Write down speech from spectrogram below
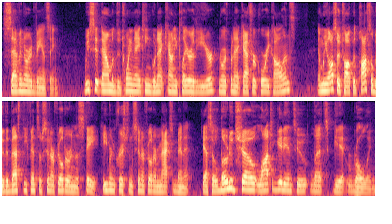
seven are advancing. We sit down with the 2019 Gwinnett County Player of the Year, North Gwinnett catcher Corey Collins, and we also talk with possibly the best defensive center fielder in the state, Hebron Christian center fielder Max Bennett. Yeah, so loaded show, lot to get into. Let's get rolling.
